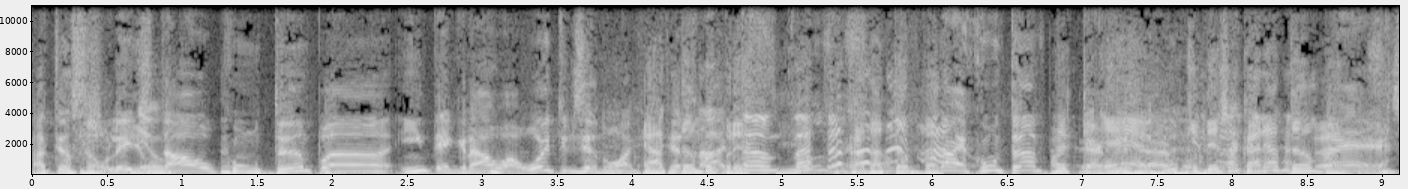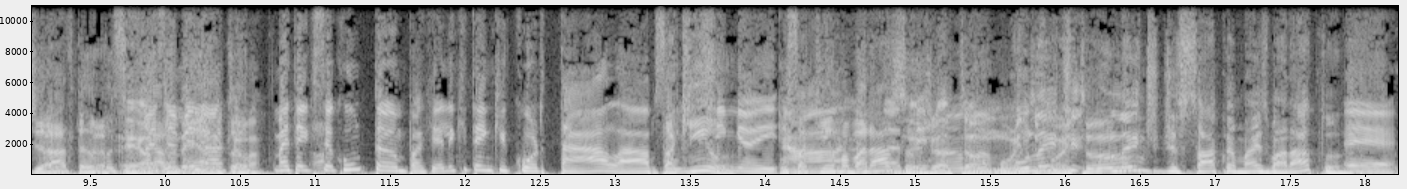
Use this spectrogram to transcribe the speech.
Atenção, leite tal com tampa integral a 8,19. É a tampa? Tampa. Cada tampa. Não, é com tampa. É, o que deixa a cara é a tampa. É. Se tirar a tampa, se É, a também é aberto. aquela. Mas tem que ser com tampa, aquele que tem que cortar lá a O saquinho? pontinha aí. O saquinho é mais barato? a Já não, tão não. muito, o, leite, muito- o leite de saco é mais barato? É.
